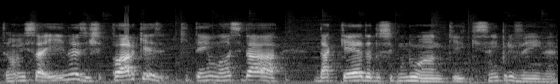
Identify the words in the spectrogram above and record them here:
Então isso aí não existe. Claro que, que tem o lance da, da queda do segundo ano, que, que sempre vem, né?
